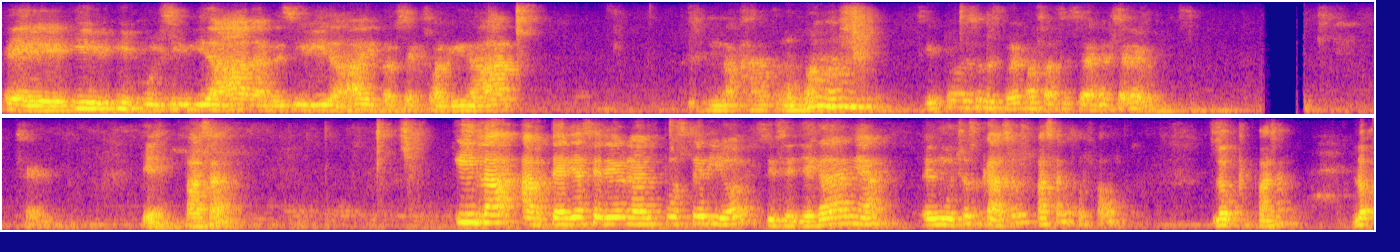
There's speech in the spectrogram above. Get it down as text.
eh, impulsividad, agresividad, hipersexualidad, una cara como, mamá, ¿sí? todo eso les puede pasar si se da en el cerebro. Bien, pasa. Y la arteria cerebral posterior, si se llega a dañar, en muchos casos, pásalo por favor lo que pasa, lo,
